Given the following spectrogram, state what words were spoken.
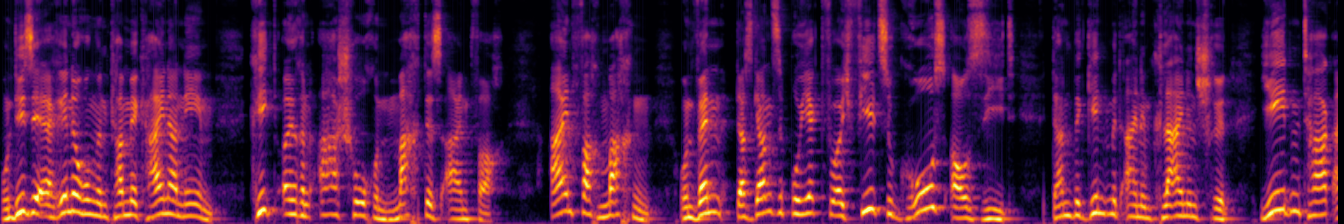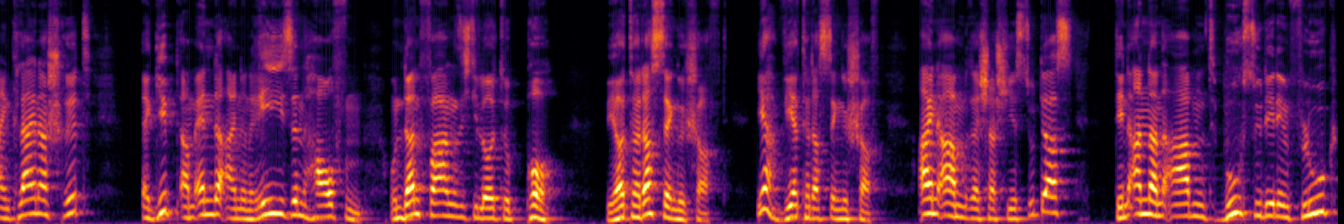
Und diese Erinnerungen kann mir keiner nehmen. Kriegt euren Arsch hoch und macht es einfach. Einfach machen. Und wenn das ganze Projekt für euch viel zu groß aussieht, dann beginnt mit einem kleinen Schritt. Jeden Tag ein kleiner Schritt ergibt am Ende einen riesen Haufen. Und dann fragen sich die Leute, boah, wie hat er das denn geschafft? Ja, wie hat er das denn geschafft? Einen Abend recherchierst du das, den anderen Abend buchst du dir den Flug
